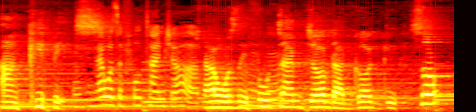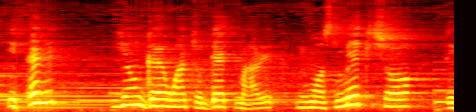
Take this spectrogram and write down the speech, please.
and keep it. Mm-hmm. That was a full time job. That was a mm-hmm. full time job that God gave. So if any young girl wants to get married, you must make sure the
